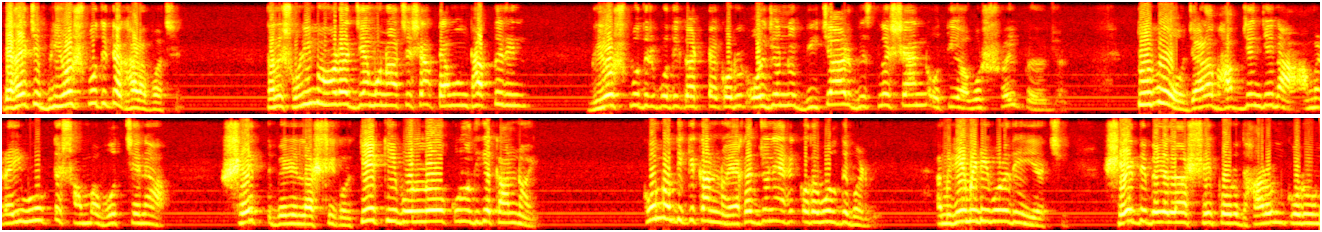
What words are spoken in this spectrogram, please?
দেখা যাচ্ছে বৃহস্পতিটা খারাপ আছে। তাহলে শনি মহারাজ যেমন আছে তেমন থাকতে দিন। বৃহস্পতির প্রতিকারটা করুন, ওই জন্য বিচার, বিশ্লেষণ অতি অবশ্যই প্রয়োজন। তবুও যারা ভাবছেন যে না, আমার এই মুহূর্তে সম্ভব হচ্ছে না, শ্বেত বেড়ে লাস্যে করে কে কি বলল, কোনো দিকে কান নয়। কোনো দিকে কান নয়, এক একজনে এক এক কথা বলতে পারবে। আমি রেমেডি বলে দিয়ে যাচ্ছি। শ্বেত বেড়েলা শেকড় ধারণ করুন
